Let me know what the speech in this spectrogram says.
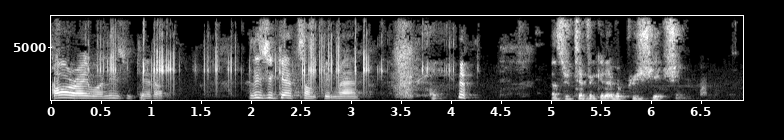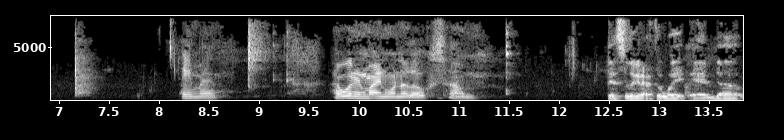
All right, well at least you get a, at least you get something, man. A certificate of appreciation. Amen. I wouldn't mind one of those. Um, Yeah, so they're gonna have to wait, and uh,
